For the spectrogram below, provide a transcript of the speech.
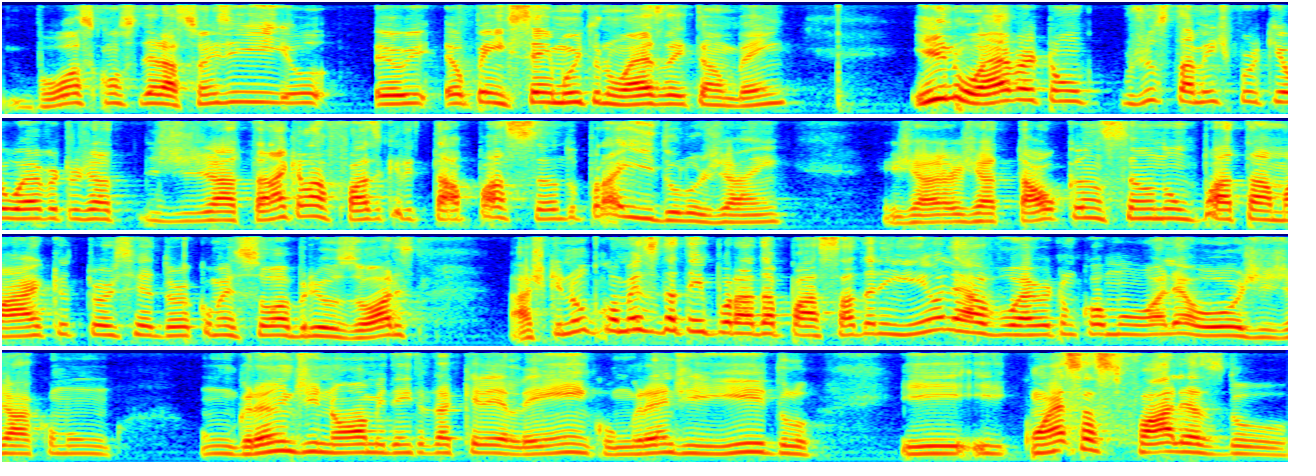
Boas considerações e eu, eu, eu pensei muito no Wesley também. E no Everton, justamente porque o Everton já, já tá naquela fase que ele tá passando para ídolo já, hein? Já, já tá alcançando um patamar que o torcedor começou a abrir os olhos. Acho que no começo da temporada passada ninguém olhava o Everton como olha hoje, já como um, um grande nome dentro daquele elenco, um grande ídolo. E, e com essas falhas do,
